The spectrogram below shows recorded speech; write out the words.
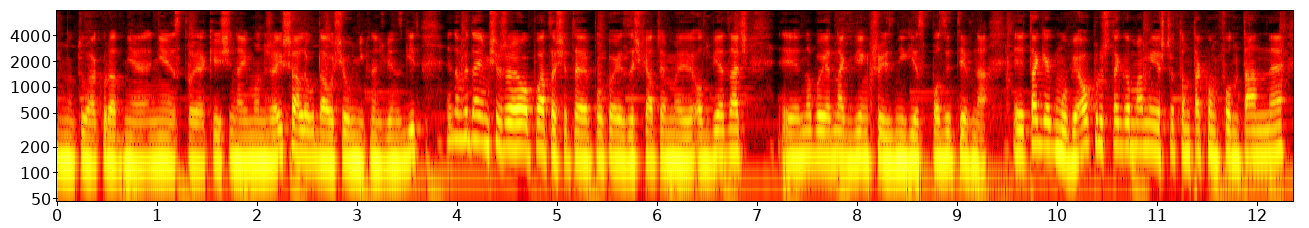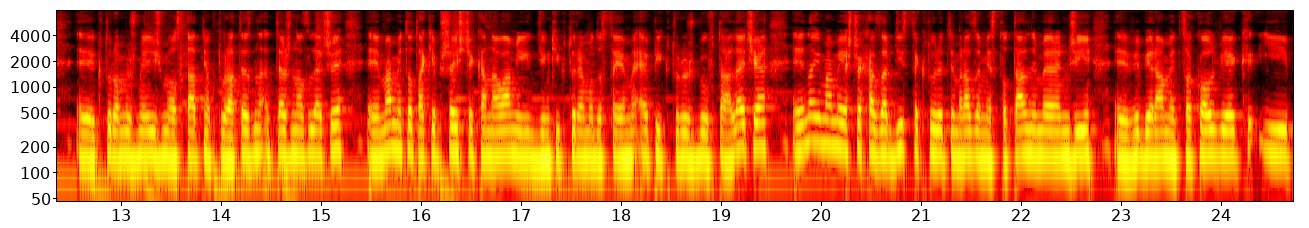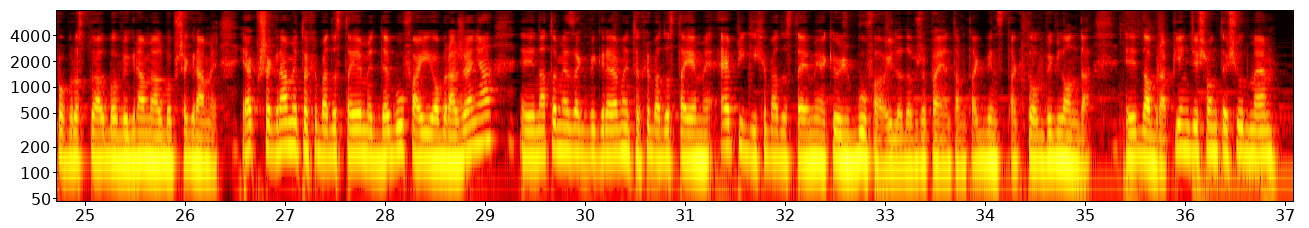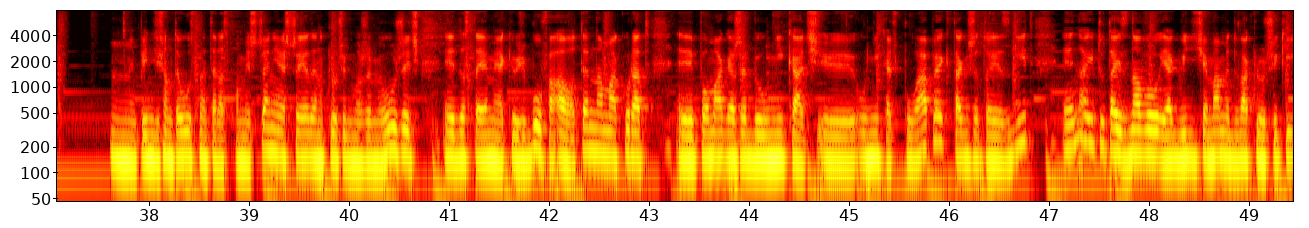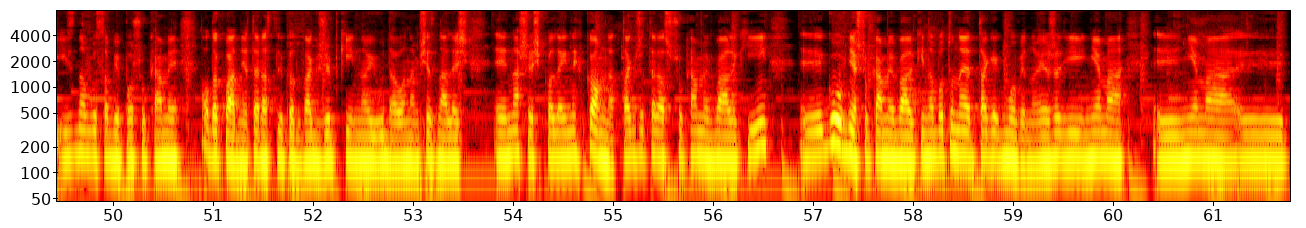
No tu akurat nie, nie jest to jakieś najmądrzejsze, ale udało się uniknąć, więc git. No wydaje mi się, że opłaca się te pokoje ze światłem y, odwiedzać, y, no bo jednak większość z nich jest pozytywna. Y, Tak jak mówię, oprócz tego mamy jeszcze tą taką fontannę, którą już mieliśmy ostatnio, która też, też nas leczy. Mamy to takie przejście kanałami, dzięki któremu dostajemy epic, który już był w toalecie. No i mamy jeszcze hazardzistę, który tym razem jest totalnym RNG. Wybieramy cokolwiek i po prostu albo wygramy, albo przegramy. Jak przegramy, to chyba dostajemy debuffa i obrażenia, y, natomiast jak wygramy, to chyba dostajemy epic i chyba dostajemy jakiegoś buffa, o ile dobrze pamiętam, tak? Więc tak to wygląda. Y, Dobra, 57. Mm, 58 teraz pomieszczenie, jeszcze jeden kluczyk możemy użyć, y, dostajemy jakiegoś buffa. O, ten nam akurat y, pomaga, żeby unikać, y, unikać pułapek, także to jest git. No i tutaj znowu, jak widzicie, mamy dwa kluczyki i znowu sobie poszukamy, o dokładnie, teraz tylko dwa grzybki, no i udało nam się znaleźć na 6 kolejnych komnat, także teraz szukamy walki, głównie szukamy walki, no bo tu nawet tak jak mówię, no jeżeli nie ma, nie ma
